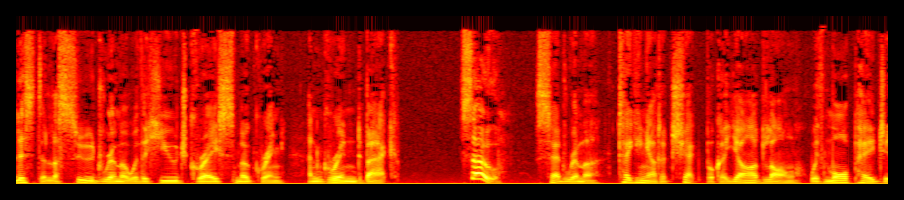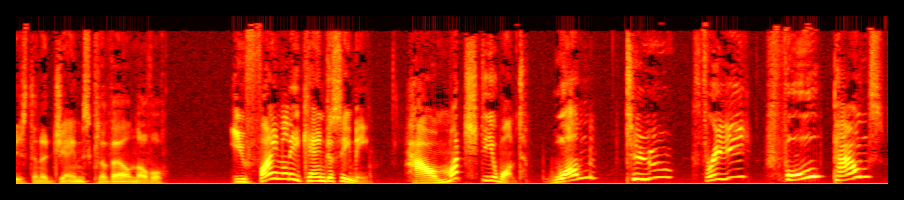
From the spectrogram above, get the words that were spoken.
Lister lassoed Rimmer with a huge grey smoke ring and grinned back. So, said Rimmer, taking out a checkbook a yard long with more pages than a James Clavell novel. you finally came to see me. How much do you want? One, two, three, four pounds?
